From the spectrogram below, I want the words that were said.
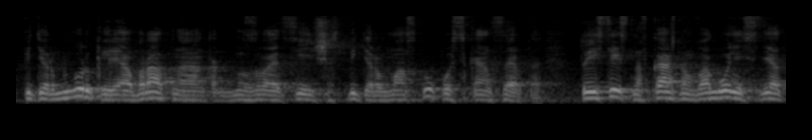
в Петербург или обратно, как называется, едешь из Питера в Москву после концерта, то, естественно, в каждом вагоне сидят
